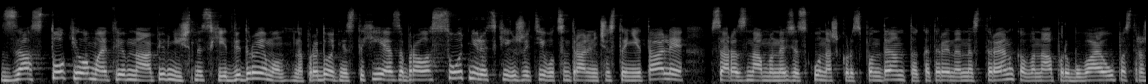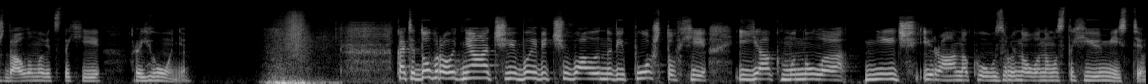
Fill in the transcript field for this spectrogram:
за 100 кілометрів на північний схід від Риму. Напередодні стихія забрала сотні людських життів у центральній частині Італії. Зараз з нами на зв'язку наш кореспондент Катерина Нестеренка. Вона перебуває у постраждалому від стихії регіоні. Катя, доброго дня. Чи ви відчували нові поштовхи? І як минула ніч і ранок у зруйнованому стихію місті?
